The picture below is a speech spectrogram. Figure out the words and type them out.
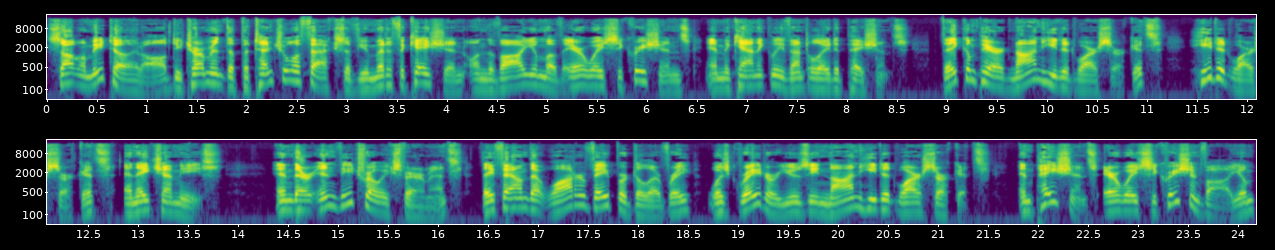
Solomita et al. determined the potential effects of humidification on the volume of airway secretions in mechanically ventilated patients. They compared non heated wire circuits, heated wire circuits, and HMEs. In their in vitro experiments, they found that water vapor delivery was greater using non heated wire circuits. In patients, airway secretion volume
